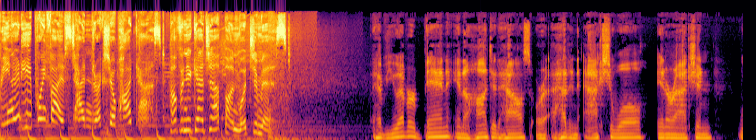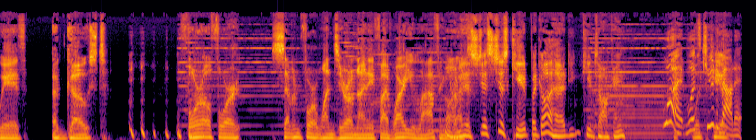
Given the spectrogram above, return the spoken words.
B98.5's Tad and Drex Show podcast, helping you catch up on what you missed. Have you ever been in a haunted house or had an actual interaction with a ghost? 404 741 0985. Why are you laughing? Oh, I mean, Drex? it's just just cute, but go ahead. You can keep talking. What? What's, What's cute, cute? about it?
